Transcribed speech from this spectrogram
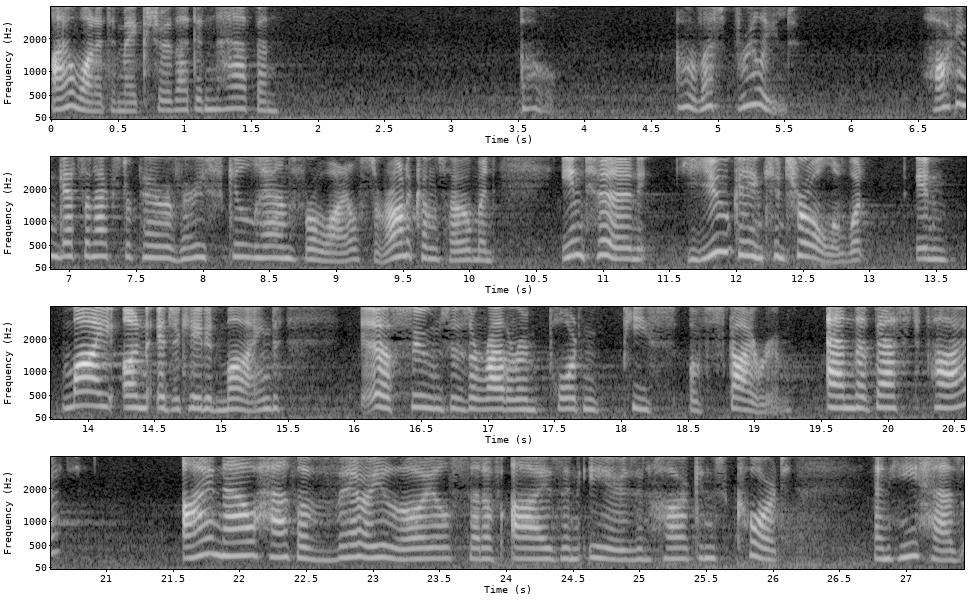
I wanted to make sure that didn't happen. Oh. Oh, that's brilliant. Harkon gets an extra pair of very skilled hands for a while, Serana comes home, and in turn, you gain control of what, in my uneducated mind, assumes is a rather important piece of Skyrim. And the best part? I now have a very loyal set of eyes and ears in Harkon's court, and he has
